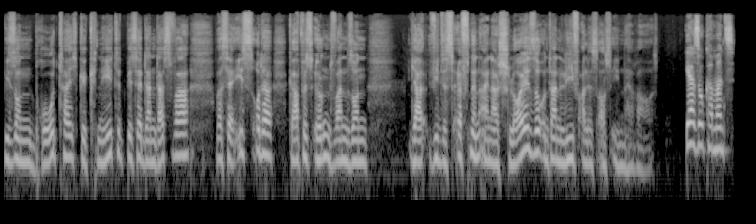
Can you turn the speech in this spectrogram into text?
wie so ein Brotteig geknetet, bis er dann das war, was er ist? Oder gab es irgendwann so ein ja, wie das Öffnen einer Schleuse und dann lief alles aus ihnen heraus. Ja, so kann man es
